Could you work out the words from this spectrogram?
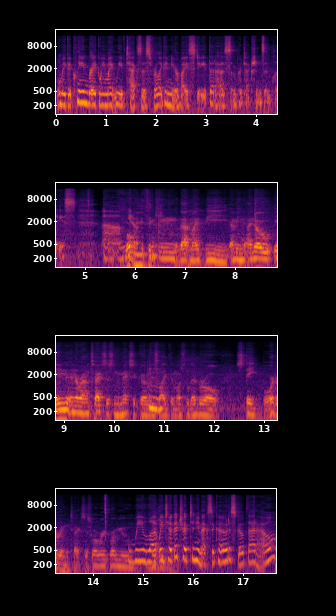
we'll make a clean break and we might leave Texas for like a nearby state that has some protections in place um, What you know were you thinking that might be? I mean, I know in and around Texas, New Mexico Mm-hmm. is like the most liberal state bordering Texas. Where were, where were you? We lo- we took a trip to New Mexico to scope that out.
